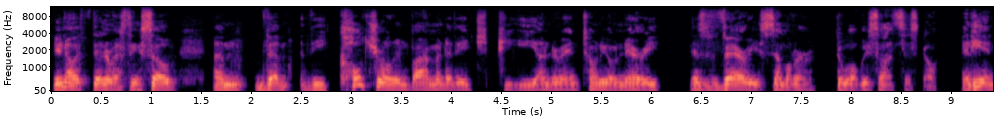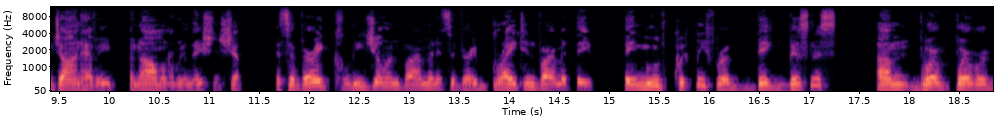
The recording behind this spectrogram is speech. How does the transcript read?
You know, it's interesting. So um, the the cultural environment of HPE under Antonio Neri is very similar to what we saw at Cisco. And he and John have a phenomenal relationship. It's a very collegial environment. It's a very bright environment. They they move quickly for a big business, Um, where where we're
